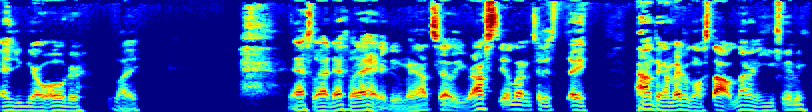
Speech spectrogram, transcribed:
as you grow older. Like that's what I, that's what I had to do, man. I'll tell you, I'm still learning to this day. I don't think I'm ever gonna stop learning. You feel me?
